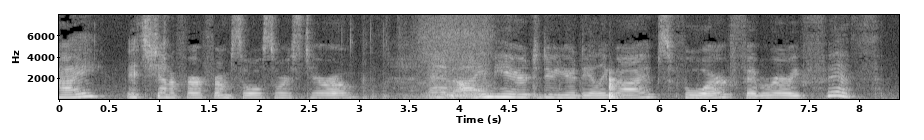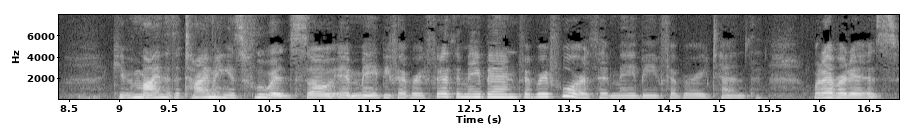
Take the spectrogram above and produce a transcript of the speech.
Hi, it's Jennifer from Soul Source Tarot, and I am here to do your daily vibes for February 5th. Keep in mind that the timing is fluid, so it may be February 5th, it may be February 4th, it may be February 10th, whatever it is.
